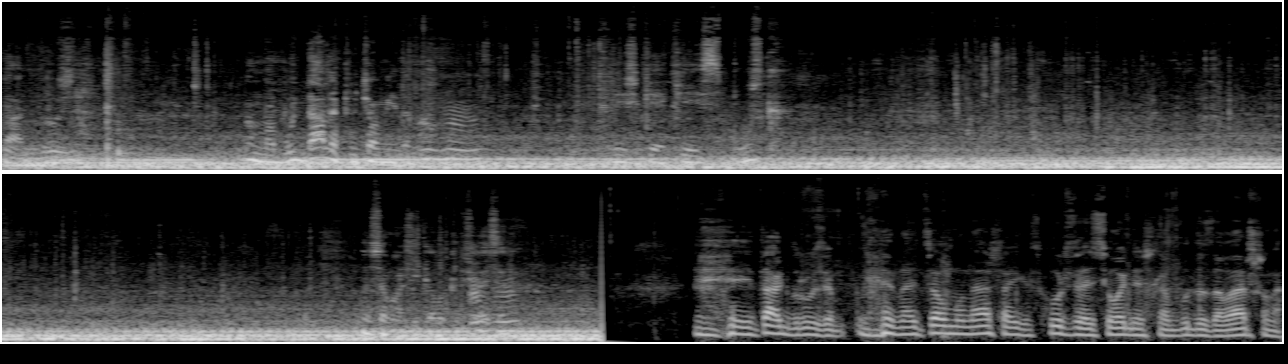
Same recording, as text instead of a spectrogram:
Так, друзі. Ну, мабуть, далі путем їдемо. Угу. Трішки спуск. Ну все, Машенька, виключайся. І так, друзі, на цьому наша екскурсія сьогоднішня буде завершена.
